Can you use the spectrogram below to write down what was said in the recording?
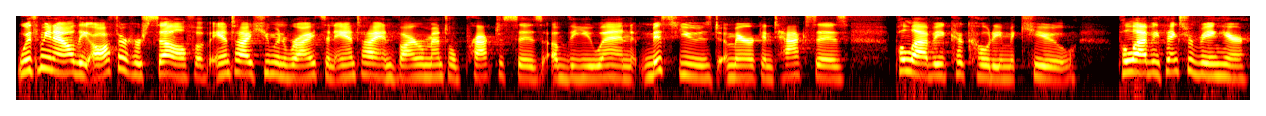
With me now, the author herself of Anti-Human Rights and Anti-Environmental Practices of the UN, Misused American Taxes, Pallavi Kakoti McHugh. Pallavi, thanks for being here.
